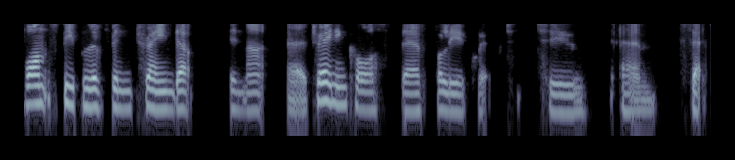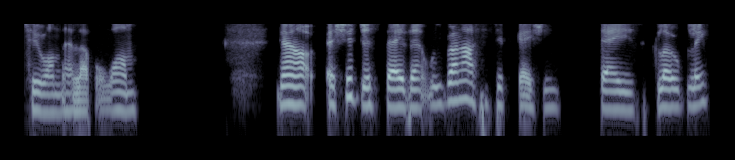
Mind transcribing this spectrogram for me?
once people have been trained up in that uh, training course, they're fully equipped to um, set two on their level one. Now, I should just say that we run our certification days globally.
